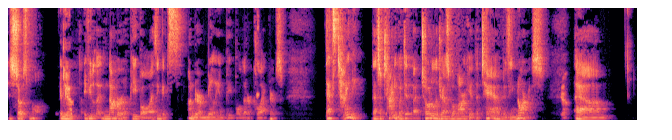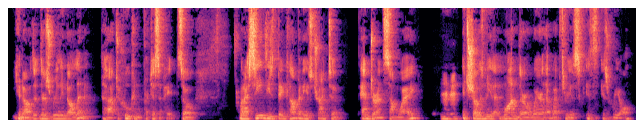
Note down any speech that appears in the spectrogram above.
is so small. I mean, yeah. if you number of people, I think it's under a million people that are collectors. That's tiny. That's a tiny, but the total addressable market, the TAM is enormous. Yeah. Um, you know, th- there's really no limit uh, to who can participate. So when I see these big companies trying to enter in some way, Mm-hmm. It shows me that one, they're aware that Web3 is, is, is real.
